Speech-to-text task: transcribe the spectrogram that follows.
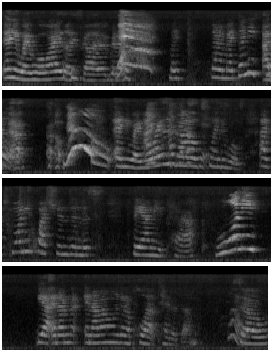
Anyway, well, Wiley's got it. I'm gonna. my, sorry, my bunny's I cold. got. oh. No! Anyway, I- Wiley's I gonna got it. explain the rules. I have 20 questions in this fanny pack. 20? Yeah, and I'm and I'm only gonna pull out 10 of them. So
